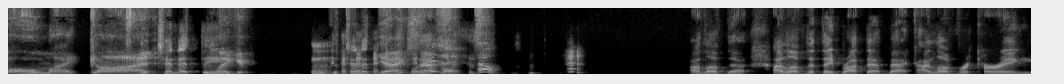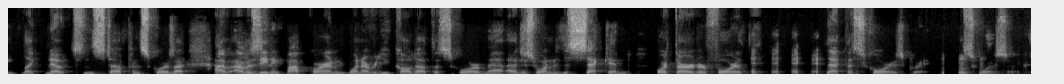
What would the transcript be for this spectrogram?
Oh my god! The Tenet theme. Like it, mm. the Tenet theme. yeah, plays. exactly. Oh, I love that. I love that they brought that back. I love recurring like notes and stuff and scores. I, I I was eating popcorn whenever you called out the score, Matt. I just wanted the second or third or fourth that the score is great. The score is so good.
